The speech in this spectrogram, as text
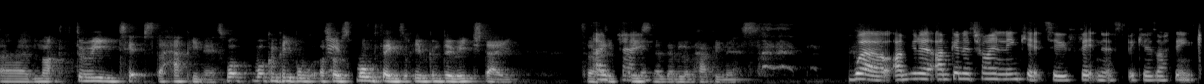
um, like three tips to happiness? What what can people, so small things that people can do each day to okay. increase their level of happiness? Well, I'm gonna I'm gonna try and link it to fitness because I think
